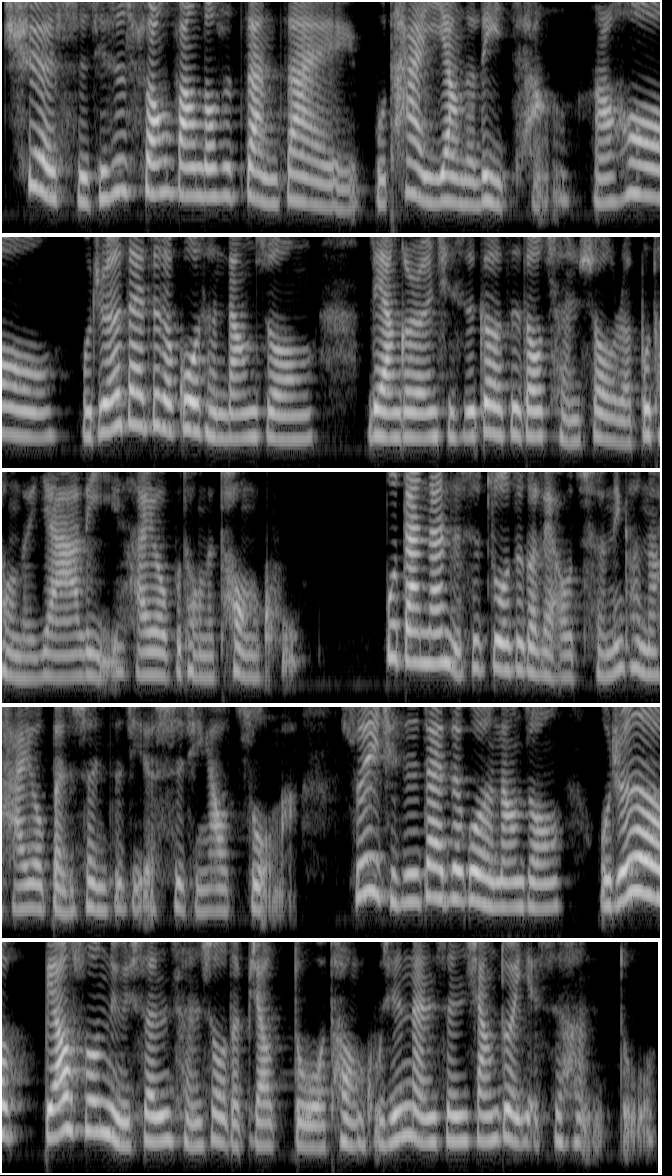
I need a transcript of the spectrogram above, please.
确实，其实双方都是站在不太一样的立场。然后我觉得在这个过程当中，两个人其实各自都承受了不同的压力，还有不同的痛苦。不单单只是做这个疗程，你可能还有本身你自己的事情要做嘛。所以，其实在这过程当中，我觉得不要说女生承受的比较多痛苦，其实男生相对也是很多。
